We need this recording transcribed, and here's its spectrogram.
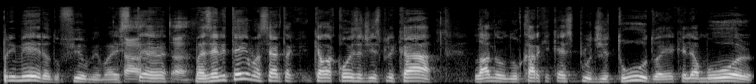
primeira do filme, mas, Tá, é, tá. mas ele tem uma certa aquela coisa de explicar lá no, no cara que quer explodir tudo, aí aquele amor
